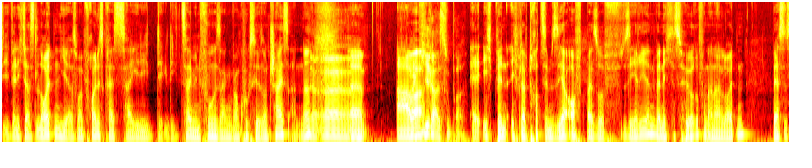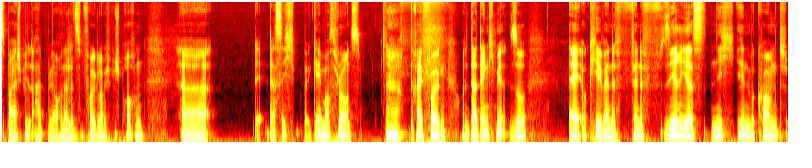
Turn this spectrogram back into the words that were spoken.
Wenn ich das Leuten hier aus meinem Freundeskreis zeige, die, die, die zeigen mir einen Vogel und sagen, warum guckst du dir so einen Scheiß an, ne? Ja, äh, Äh, aber Akira ist super. äh, ich bin, ich bleibe trotzdem sehr oft bei so Serien, wenn ich das höre von anderen Leuten. Bestes Beispiel, hatten wir auch in der letzten Folge, glaube ich, besprochen, äh, dass ich Game of Thrones, Ja. drei Folgen. Und da denke ich mir so, ey, okay, wenn eine, wenn eine Serie es nicht hinbekommt,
